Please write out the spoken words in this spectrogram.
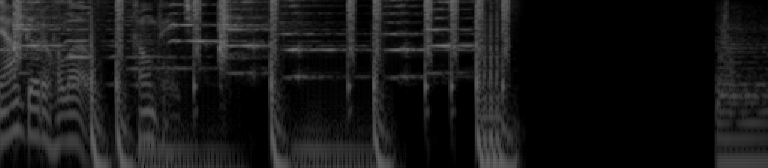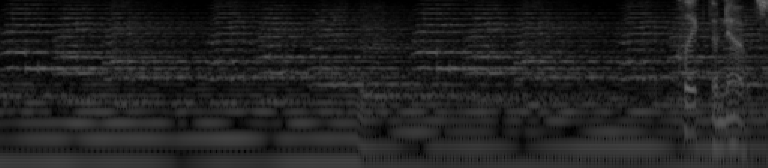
Now go to Hello, homepage. Click the notes.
